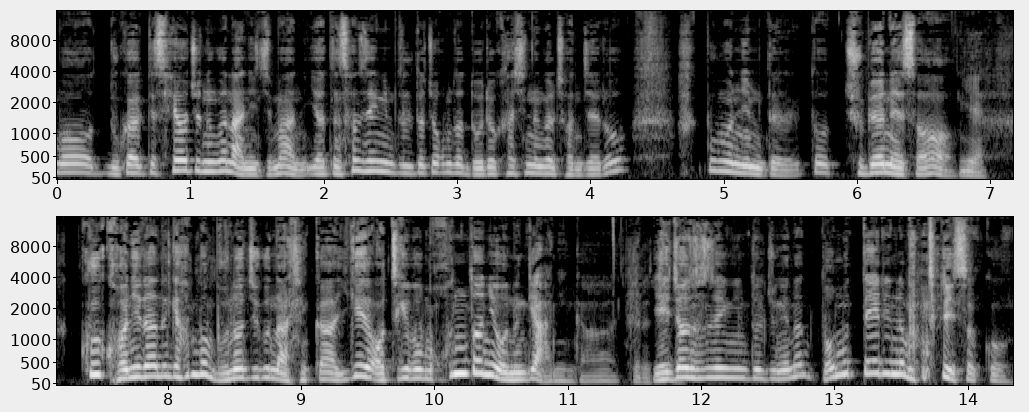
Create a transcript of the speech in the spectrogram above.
뭐 누가 이렇게 세워주는 건 아니지만 여하튼 선생님들도 조금 더 노력하시는 걸 전제로 학부모님들 또 주변에서 예. 그 권위라는 게 한번 무너지고 나니까 이게 어떻게 보면 혼돈이 오는 게 아닌가. 그렇죠. 예전 선생님들 중에는 너무 때리는 분들이 있었고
